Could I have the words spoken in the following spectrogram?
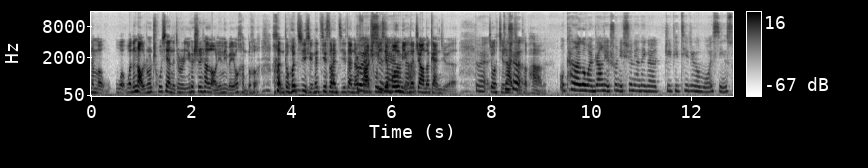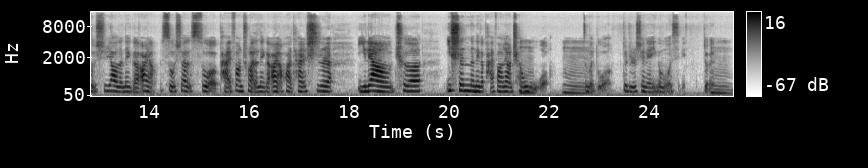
那么我我的脑中出现的就是一个深山老林里面有很多很多巨型的计算机在那儿发出一些嗡鸣的这样的感觉，对，就其实还挺可怕的。我看到一个文章里说，你训练那个 GPT 这个模型所需要的那个二氧所需要所排放出来的那个二氧化碳是一辆车一升的那个排放量乘五、嗯，这么多，就只是训练一个模型。对，嗯，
